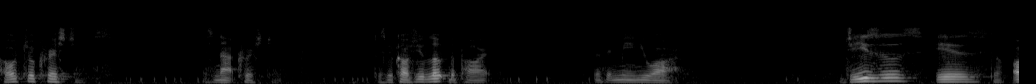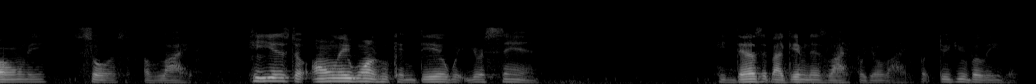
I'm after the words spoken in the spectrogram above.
Cultural Christians is not Christian. Just because you look the part doesn't mean you are. Jesus is the only source of life. He is the only one who can deal with your sin. He does it by giving his life for your life. But do you believe it?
